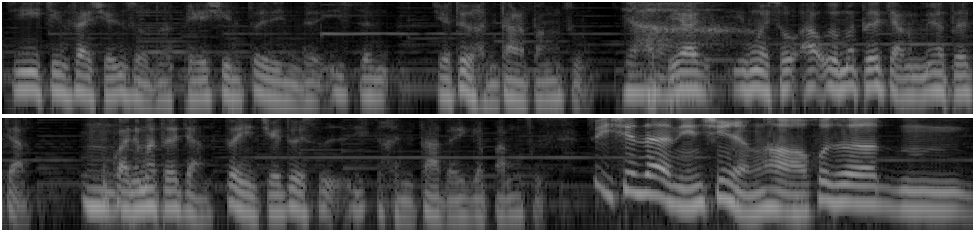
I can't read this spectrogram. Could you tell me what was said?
技艺竞赛选手的培训，对你的一生绝对有很大的帮助。呀，不要因为说啊，有没有得奖，没有得奖，不管有没有得奖，对你绝对是一个很大的一个帮助。对现在的年轻人哈，或者说嗯，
